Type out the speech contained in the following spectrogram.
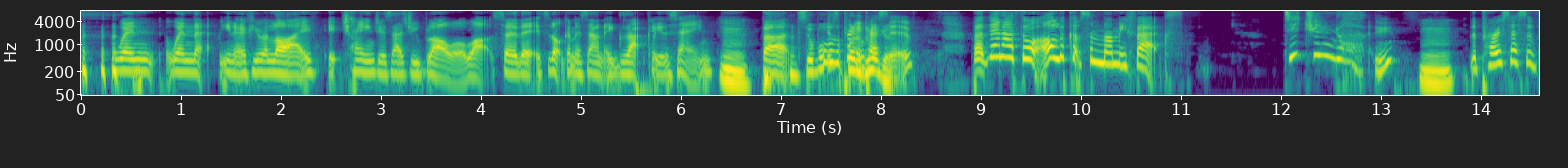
when when that you know if you're alive, it changes as you blah blah blah. So that it's not going to sound exactly the same, Mm. but So it's pretty of it? impressive. But then I thought I'll look up some mummy facts. Did you know Mm. the process of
